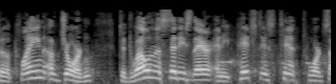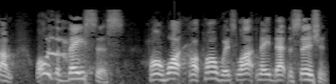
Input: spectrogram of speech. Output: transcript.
to the plain of Jordan to dwell in the cities there, and he pitched his tent toward Sodom. What was the basis upon what upon which Lot made that decision?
